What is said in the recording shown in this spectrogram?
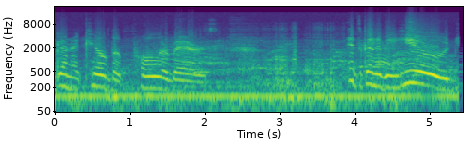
gonna kill the polar bears. It's gonna be huge.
